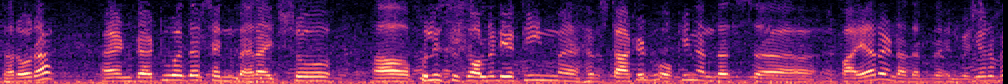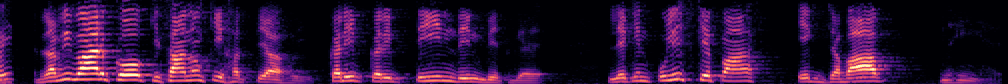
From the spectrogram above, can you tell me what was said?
Dharora and uh, two others in Bahraich. So, uh, police is already a team uh, have started working on this uh, fire and other investigations. रविवार को किसानों की हत्या हुई करीब करीब तीन दिन बीत गए लेकिन पुलिस के पास एक जवाब नहीं है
